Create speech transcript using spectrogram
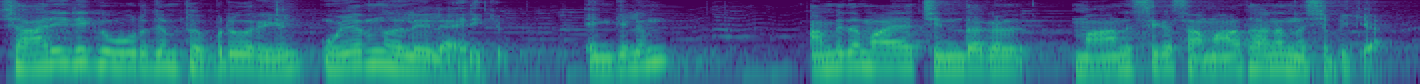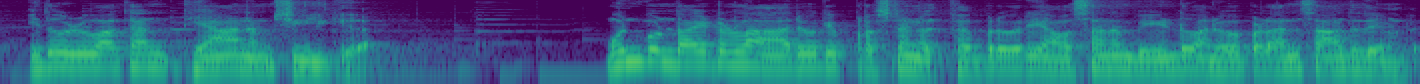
ശാരീരിക ഊർജം ഫെബ്രുവരിയിൽ ഉയർന്ന നിലയിലായിരിക്കും. എങ്കിലും അമിതമായ ചിന്തകൾ മാനസിക സമാധാനം നശിപ്പിക്കുക. ഇത് ഒഴിവാക്കാൻ ധ്യാനം ശീലിക്കുക. മുൻപുണ്ടായിട്ടുള്ള ആരോഗ്യ പ്രശ്നങ്ങൾ ഫെബ്രുവരി അവസാനം വീണ്ടും അനുഭവപ്പെടാൻ സാധ്യതയുണ്ട്.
